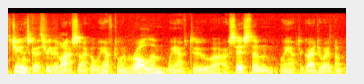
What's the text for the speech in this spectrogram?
students go through their life cycle. We have to enroll them, we have to uh, assess them, we have to graduate them.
